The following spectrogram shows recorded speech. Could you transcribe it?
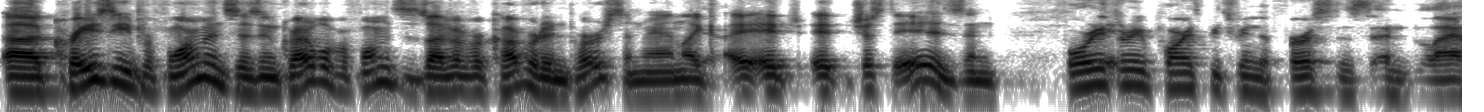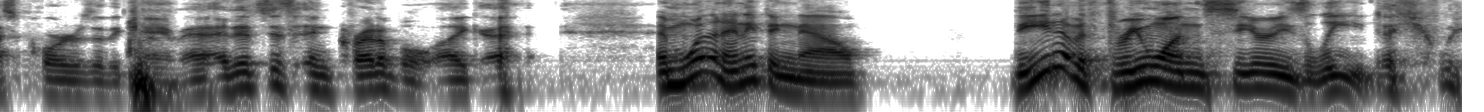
uh, crazy performances, incredible performances I've ever covered in person, man. Like it, it just is. And 43 it, points between the first and last quarters of the game, and it's just incredible. Like, and more than anything, now the Heat have a three-one series lead. that,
